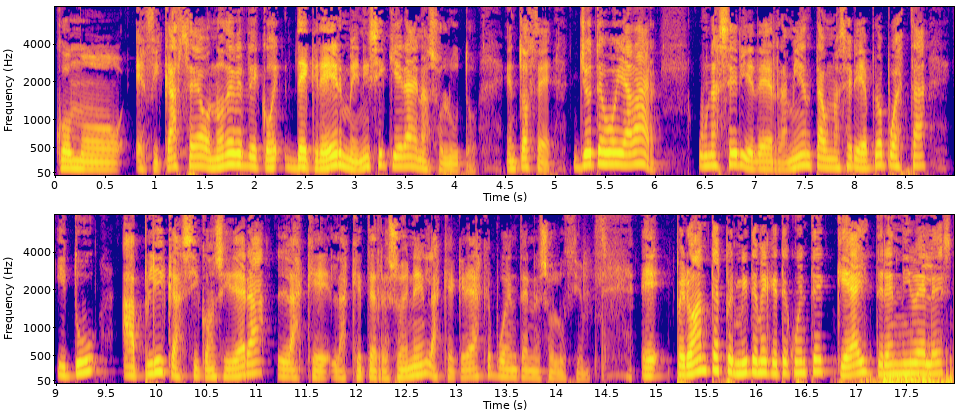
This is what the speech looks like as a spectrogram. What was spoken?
como eficaces o no debes de, de, creerme ni siquiera en absoluto. Entonces, yo te voy a dar una serie de herramientas, una serie de propuestas y tú aplicas si consideras las que, las que te resuenen, las que creas que pueden tener solución. Eh, pero antes permíteme que te cuente que hay tres niveles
